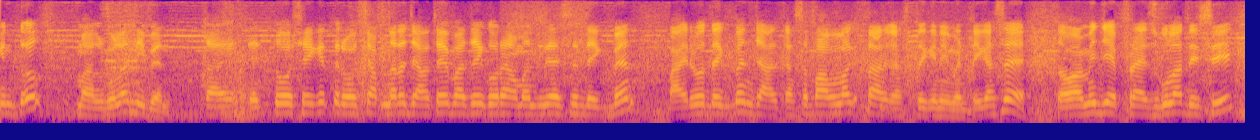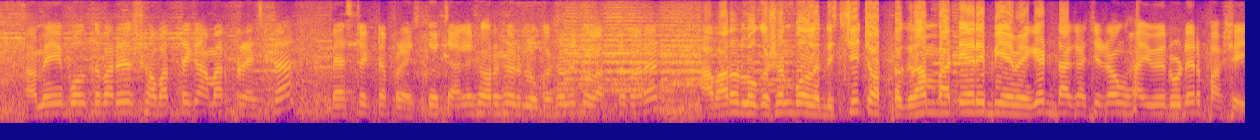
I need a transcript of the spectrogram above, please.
কিন্তু মালগুলা নেবেন। তাই তো সেক্ষেত্রে হচ্ছে আপনারা যাচাই বাছাই করে আমাদের কাছে দেখবেন, বাইরেও দেখবেন যার কাছে ভালো লাগে তার কাছ থেকে নেবেন, ঠিক আছে? তো আমি যে প্রাইসগুলো দিছি, আমি বলতে পারি সবার থেকে আমার প্রাইসটা বেস্ট একটা প্রাইস তো চাইলে সরাসরি লোকেশনে চলে আসতে পারেন। আবারও লোকেশন বলে দিচ্ছি, Chattogram Batiari BMA gate Dhaka Chittagong highway রোডের পাশেই।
